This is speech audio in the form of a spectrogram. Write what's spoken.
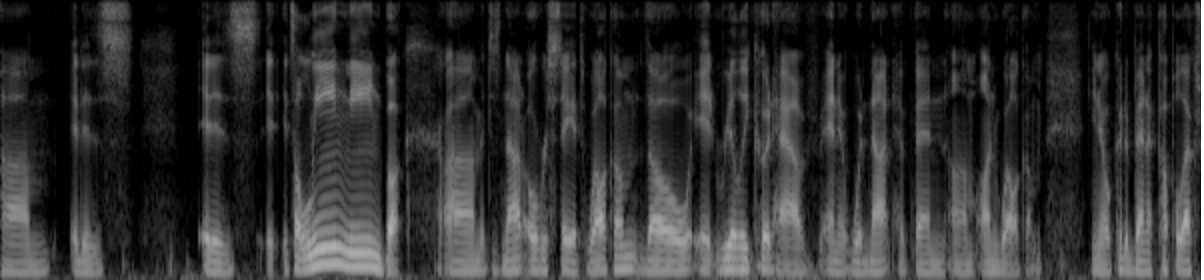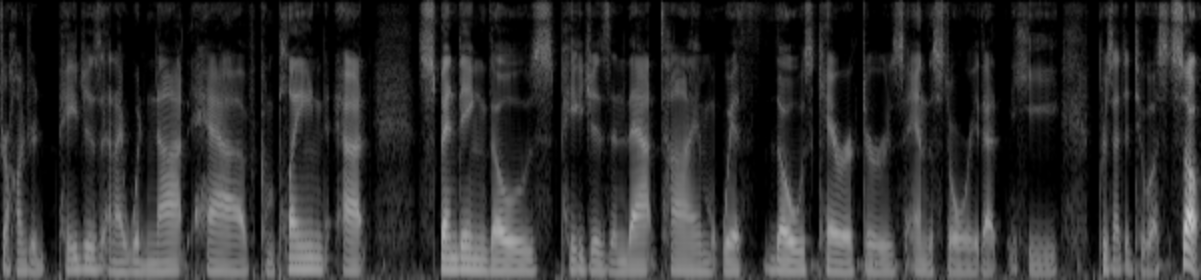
Um, it is, it is, it, it's a lean, mean book. Um, it does not overstay its welcome, though it really could have, and it would not have been um, unwelcome. You know, it could have been a couple extra hundred pages, and I would not have complained at spending those pages in that time with those characters and the story that he presented to us. So,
